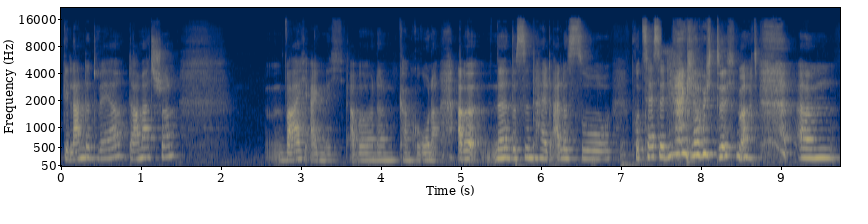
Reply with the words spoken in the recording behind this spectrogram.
gelandet wäre, damals schon war ich eigentlich, aber dann kam Corona. Aber ne, das sind halt alles so Prozesse, die man, glaube ich, durchmacht. Ähm,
